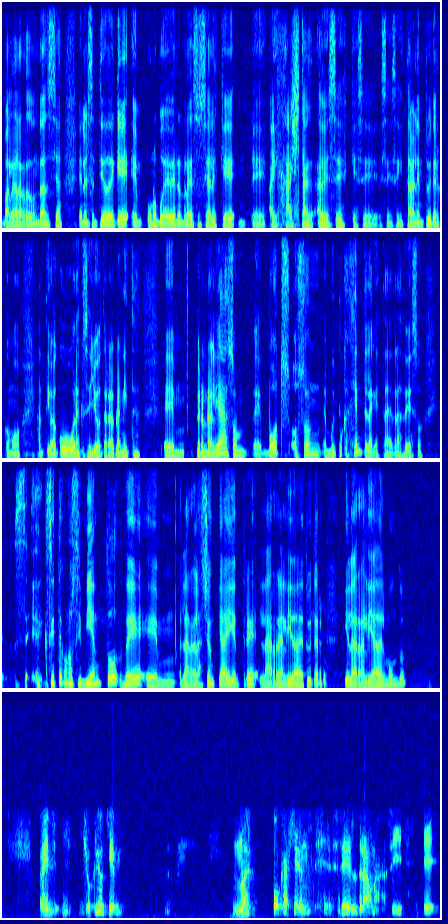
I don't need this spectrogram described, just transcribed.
Valga la redundancia, en el sentido de que em, uno puede ver en redes sociales que eh, hay hashtags a veces que se, se, instalan en Twitter como antivacunas, qué sé yo, terraplanistas, em, pero en realidad son eh, bots o son muy poca gente la que está detrás de eso. ¿Existe conocimiento de em, la relación que hay entre la realidad de Twitter y la realidad del mundo? yo creo que no es poca gente, es el drama. Sí. Eh,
